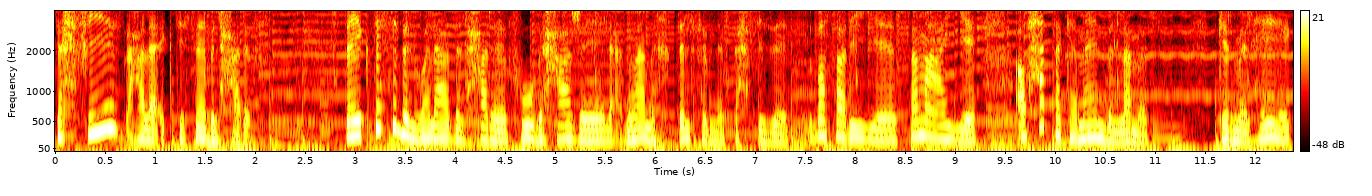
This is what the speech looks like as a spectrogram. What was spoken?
تحفيز على اكتساب الحرف. ليكتسب الولد الحرف هو بحاجة لأنواع مختلفة من التحفيزات البصرية السمعية أو حتى كمان باللمس. كرمال هيك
